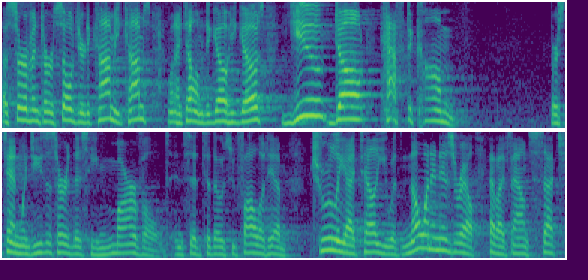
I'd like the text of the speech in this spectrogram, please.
a servant or a soldier to come, he comes. When I tell him to go, he goes. You don't have to come. Verse 10 When Jesus heard this, he marveled and said to those who followed him, Truly I tell you, with no one in Israel have I found such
